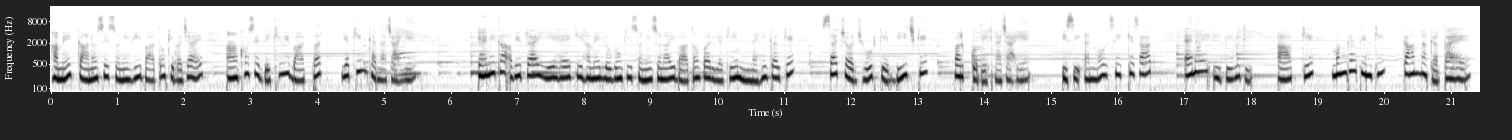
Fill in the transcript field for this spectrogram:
हमें कानों से सुनी हुई बातों के बजाय आँखों से देखी हुई बात पर यकीन करना चाहिए। कहने का अभिप्राय ये है कि हमें लोगों की सुनी सुनाई बातों पर यकीन नहीं करके, सच और झूठ के बीच के फ़र्क को देखना चाहिए। इसी अनमोल सीख के साथ एन आई आपके मंगल दिन की कामना करता है।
